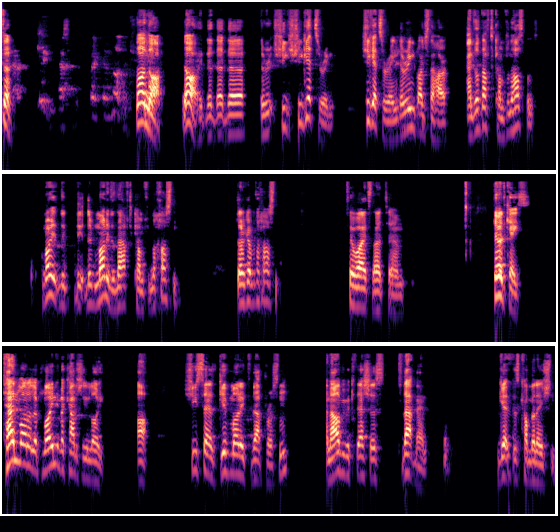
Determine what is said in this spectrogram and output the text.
not. No, no, no. The, the, the, the, she, she gets a ring. She gets a ring. The ring belongs to her, and it doesn't have to come from the husband. Money, the, the, the money doesn't have to come from the husband. It doesn't come from the husband. So why it's not. Um... Third case. Ten money leploini mekadeshli loy. Ah, she says, give money to that person, and I'll be mekadeshes to that man. Get this combination.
